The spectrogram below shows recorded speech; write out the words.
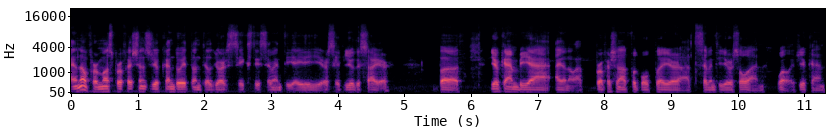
I don't know, for most professions, you can do it until you are 60, 70, 80 years if you desire. But you can be a, I don't know, a professional football player at 70 years old and well if you can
